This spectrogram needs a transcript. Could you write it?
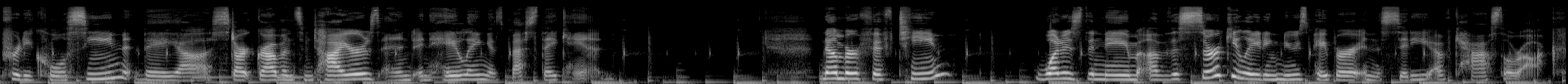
Pretty cool scene. They uh, start grabbing some tires and inhaling as best they can. Number 15. What is the name of the circulating newspaper in the city of Castle Rock?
